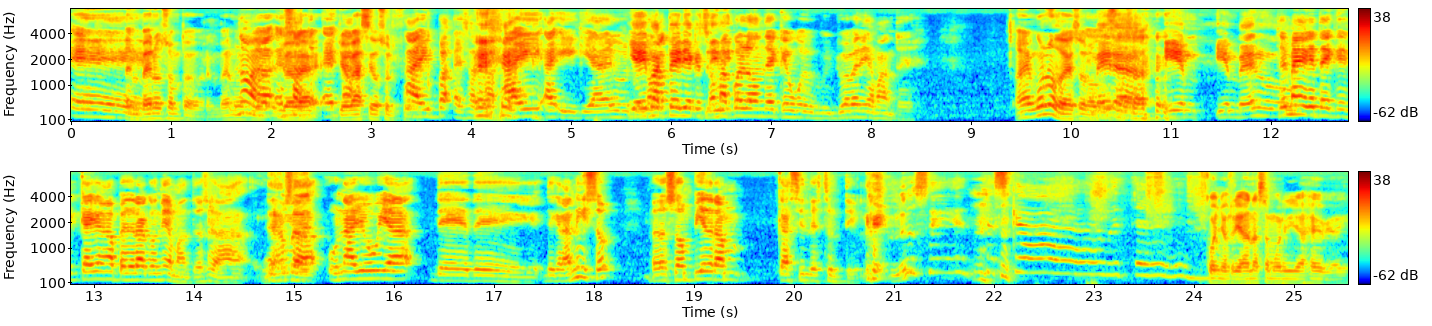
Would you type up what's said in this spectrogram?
Eh, En Venus son peores. En Venus no, llueve, exacto, llueve, eh, llueve ah, ácido sulfúrico. Hay, exacto, hay, hay, y hay, Y hay no me- bacterias que No sí- me acuerdo dónde que llueve diamante. Hay alguno de esos. Mira, sea, y en, y en Venus. ¿Tú imaginas que te que caigan a pedrar con diamante? O sea, Déjame- o sea una lluvia de, de, de granizo, pero son piedras casi indestructibles. Lucy in the sky with them. Coño, Rihanna se moriría heavy ahí.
